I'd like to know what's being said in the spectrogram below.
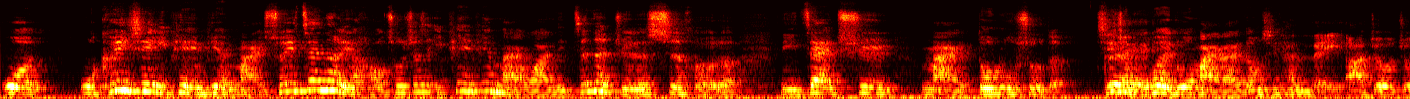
我我可以先一片一片买，所以在那里的好处就是一片一片买完，你真的觉得适合了，你再去买多路数的，其实就不会如果买来的东西很雷啊，就就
